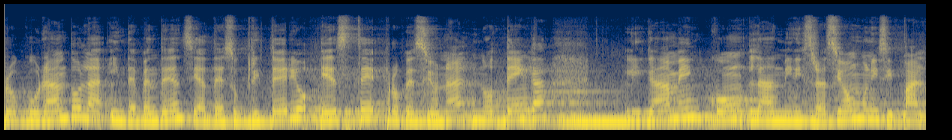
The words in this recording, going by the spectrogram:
procurando la independencia de su criterio, este profesional no tenga ligamen con la administración municipal.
